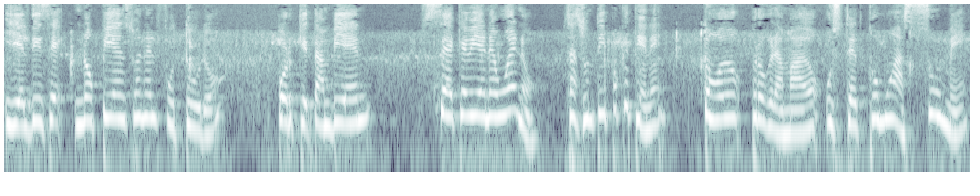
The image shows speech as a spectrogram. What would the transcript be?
y él dice, no pienso en el futuro, porque también sé que viene bueno. O sea, es un tipo que tiene todo programado. ¿Usted cómo asume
